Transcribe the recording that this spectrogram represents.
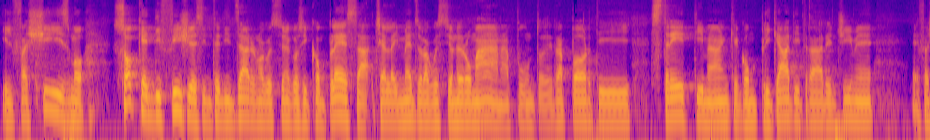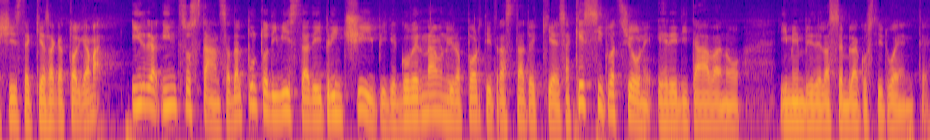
il fascismo. So che è difficile sintetizzare una questione così complessa, c'è là in mezzo la questione romana, appunto, i rapporti stretti ma anche complicati tra regime eh, fascista e Chiesa cattolica, ma in, in, sostanza, dal punto di vista dei principi che governavano i rapporti tra Stato e Chiesa, che situazione ereditavano i membri dell'Assemblea Costituente?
